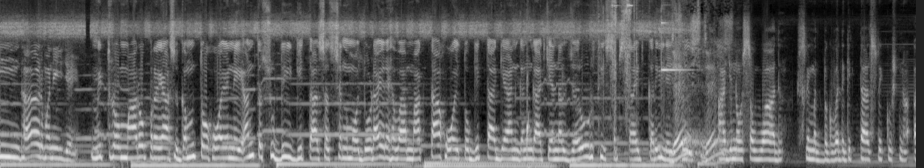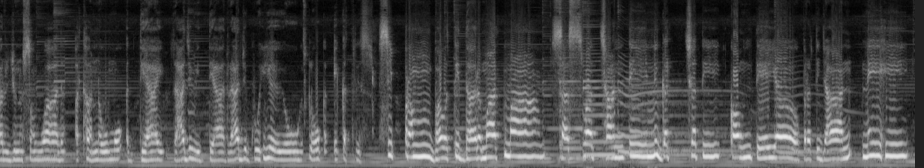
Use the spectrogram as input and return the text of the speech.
ધર્મની જય મિત્રો મારો પ્રયાસ ગમતો હોય ને અંત સુધી ગીતા સત્સંગમાં જોડાઈ રહેવા માંગતા હોય તો ગીતા જ્ઞાન ગંગા ચેનલ જરૂરથી સબસ્ક્રાઇબ કરી જય લેજો આજનો સંવાદ શ્રીમદ ભગવદ્ ગીતા શ્રી કૃષ્ણ અર્જુન સંવાદ અથ નવમો અધ્યાય રાજવિદ્યા રાજગુહ્ય યોગ શ્લોક એકત્રીસ સિપ્રમ ભવતી ધર્માત્મા શાશ્વત શાંતિ નિગચ્છતિ कौन्तेय प्रतिजानेहि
